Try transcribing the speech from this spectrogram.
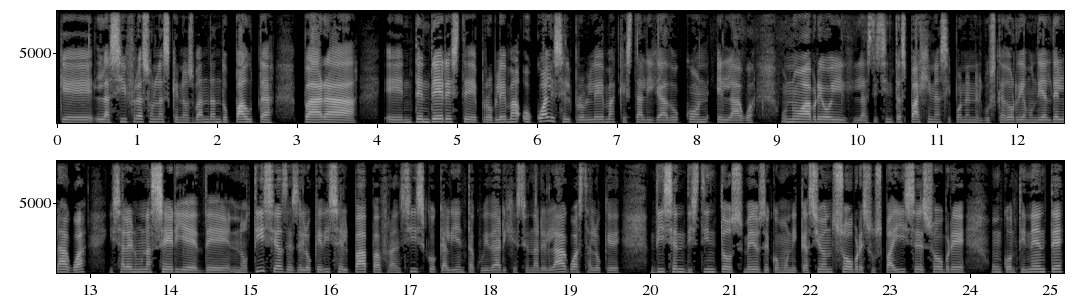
que las cifras son las que nos van dando pauta para entender este problema o cuál es el problema que está ligado con el agua. Uno abre hoy las distintas páginas y pone en el buscador Día Mundial del Agua y salen una serie de noticias desde lo que dice el Papa Francisco que alienta a cuidar y gestionar el agua hasta lo que dicen distintos medios de comunicación sobre sus países, sobre un continente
